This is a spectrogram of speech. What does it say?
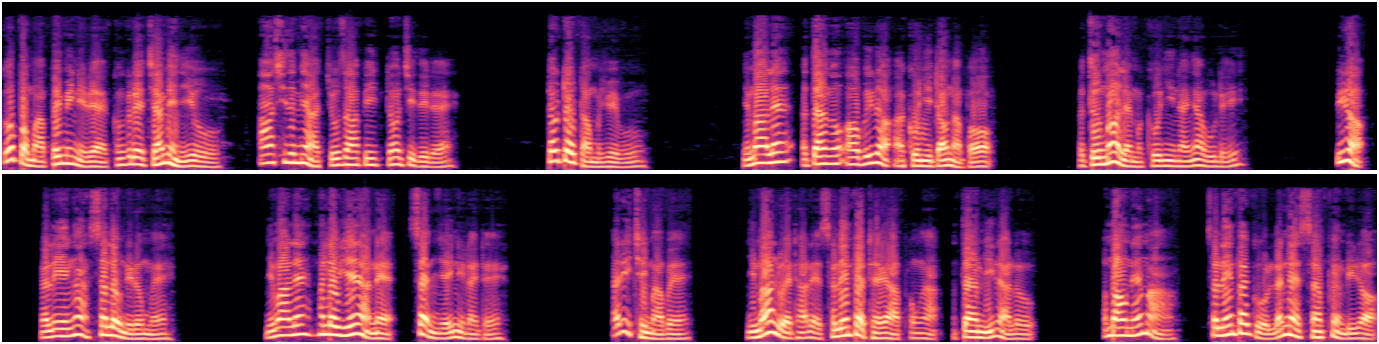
ကိုယ့်ပေါ်မှာပိတ်မိနေတဲ့ကွန်ကရစ်ချမ်းမြင်ကြီးကိုအားရှိသမျှစူးစမ်းပြီးတွန်းကြည့်သေးတယ်တုတ်တုတ်တောင်မရွေဘူးညီမလည်းအတန်ကုန်အော်ပြီးတော့အကူကြီးတောင်းတာပေါ့ဘသူမှလည်းမကူညီနိုင်ကြဘူးလေပြီးတော့ငလျင်ကဆက်လုပ်နေတော့မယ်ညီမလည်းမလှုပ်ရဲတာနဲ့ဆက်ငိမ့်နေလိုက်တယ်အဲ့ဒီအချိန်မှာပဲ ညီမလွယ်ထားတဲ့ဆလင်းဘက်ထဲကဖုံးကအတန်မီးလာလို့အမောင်ထဲမှာဆလင်းဘက်ကိုလက်နဲ့ဆန်းဖွင့်ပြီးတော့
